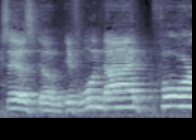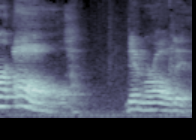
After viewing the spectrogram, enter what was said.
says, um, If one died for all, then we're all dead.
